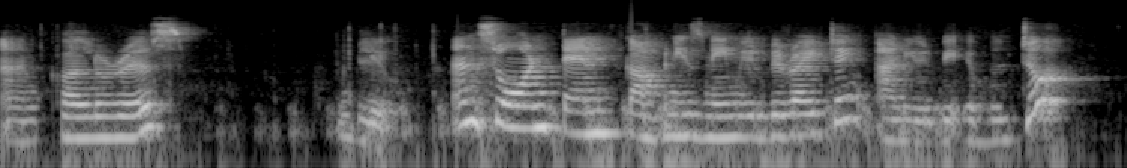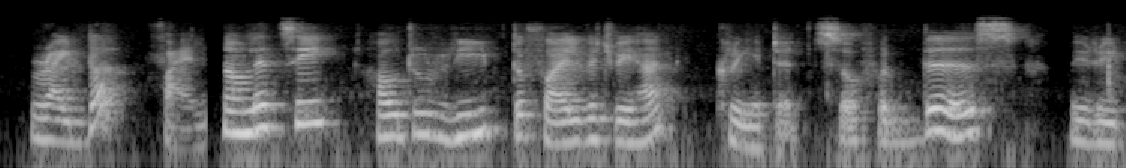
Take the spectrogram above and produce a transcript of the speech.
and color is blue. And so on 10 companies name you'll be writing and you'll be able to write the file. Now let's see how to read the file which we had created. So for this we need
